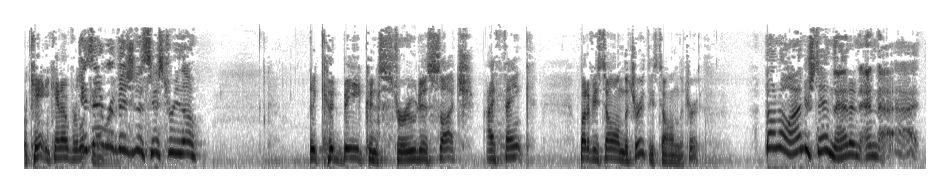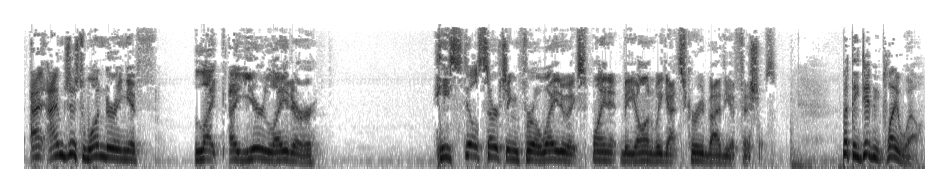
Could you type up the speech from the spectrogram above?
You can't you can't overlook Is that them. revisionist history though? It could be construed as such, I think. But if he's telling the truth, he's telling the truth. No, no, I understand that, and and I, I, I'm just wondering if, like a year later, he's still searching for a way to explain it beyond we got screwed by the officials. But they didn't play well.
